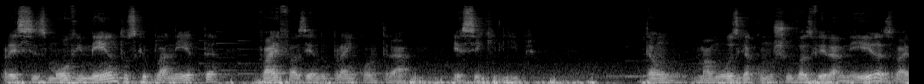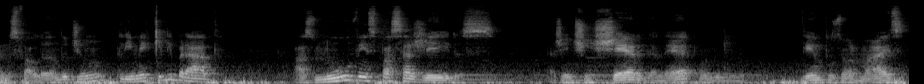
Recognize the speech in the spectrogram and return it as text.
para esses movimentos que o planeta vai fazendo para encontrar esse equilíbrio. Então, uma música como Chuvas Veraneiras vai nos falando de um clima equilibrado as nuvens passageiras. A gente enxerga, né, quando tempos normais,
